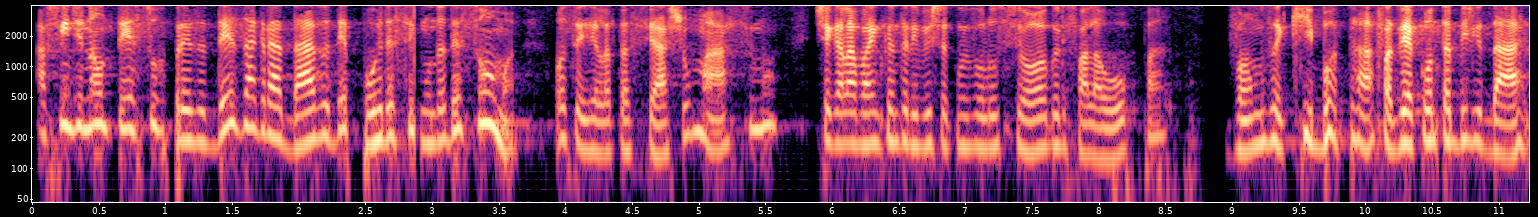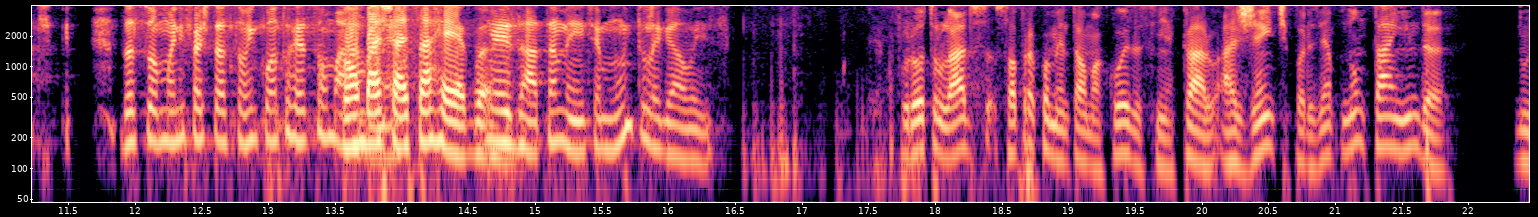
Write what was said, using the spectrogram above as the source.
a fim de não ter surpresa desagradável depois da segunda dessoma. Ou seja, ela tá, se acha o máximo Chega lá, vai em entrevista com o evoluciólogo, ele fala: opa, vamos aqui botar, fazer a contabilidade da sua manifestação enquanto ressomada. Vamos baixar né? essa régua. Exatamente, é muito legal isso. Por outro lado, só para comentar uma coisa, assim, é claro, a gente, por exemplo, não está ainda no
